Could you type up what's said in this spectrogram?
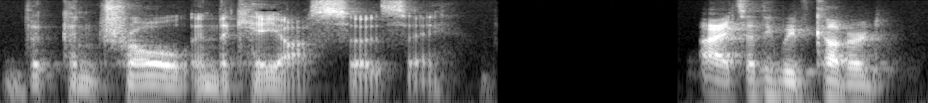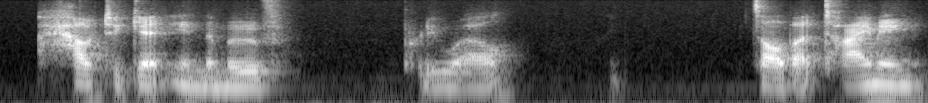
the control in the chaos, so to say. All right, so I think we've covered how to get in the move pretty well. It's all about timing,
